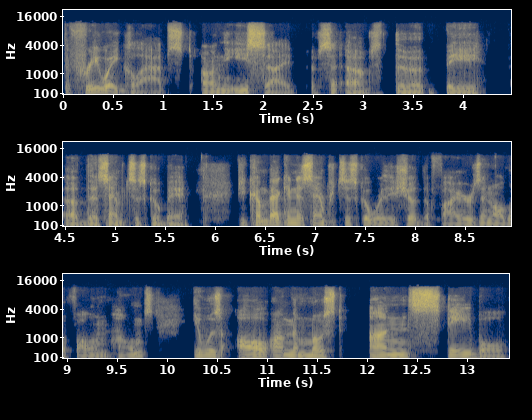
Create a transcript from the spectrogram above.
the freeway collapsed on the east side of, of the bay of the San Francisco Bay. If you come back into San Francisco where they showed the fires and all the fallen homes, it was all on the most unstable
